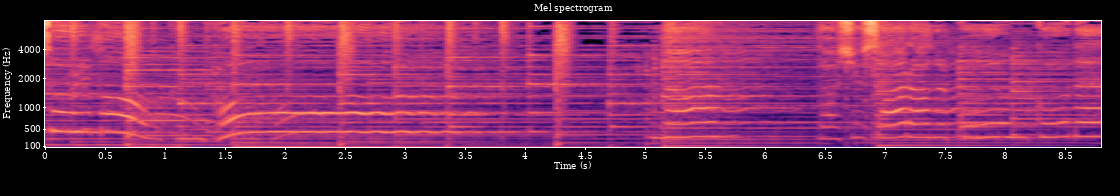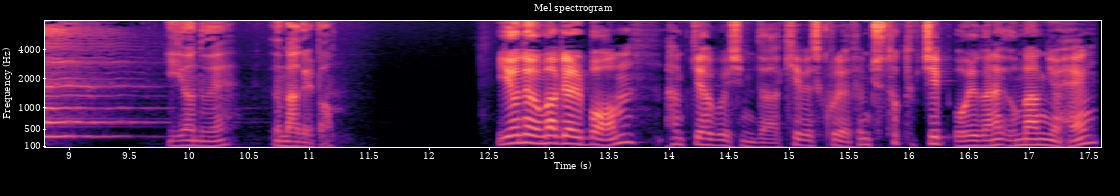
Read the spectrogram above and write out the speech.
미소를 머금고 난 다시 사랑을 꿈꾸네 이현우의 음악 앨범 이현우의 음악 앨범 함께하고 계십니다. KBS 쿨 FM 추석 특집 5일간의 음악 여행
